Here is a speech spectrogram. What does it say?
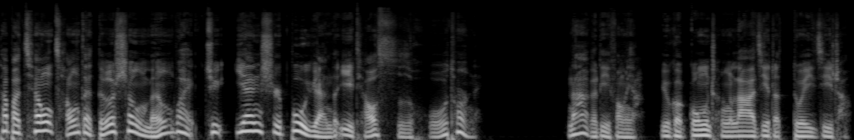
他把枪藏在德胜门外距烟市不远的一条死胡同内。那个地方呀，有个工程垃圾的堆积场。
